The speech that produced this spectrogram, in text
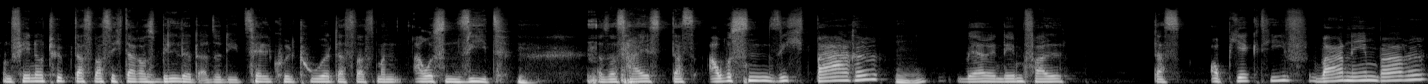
Und Phänotyp, das, was sich daraus bildet, also die Zellkultur, das, was man außen sieht. Also das heißt, das Außen Sichtbare wäre in dem Fall das objektiv Wahrnehmbare.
